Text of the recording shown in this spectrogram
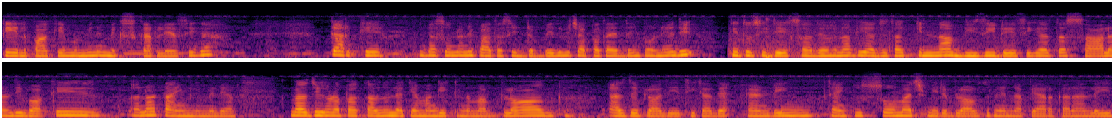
ਤੇਲ ਪਾ ਕੇ ਮੰਮੀ ਨੇ ਮਿਕਸ ਕਰ ਲਿਆ ਸੀਗਾ। ਕਰਕੇ ਬਸ ਉਹਨਾਂ ਨੇ ਪਾਤਾ ਸੀ ਡੱਬੇ ਦੇ ਵਿੱਚ। ਆਪਾਂ ਤਾਂ ਇਦਾਂ ਹੀ ਪਾਉਂਦੇ ਹਾਂ ਜੀ। ਕਿ ਤੁਸੀਂ ਦੇਖ ਸਕਦੇ ਹੋ ਹੈ ਨਾ ਵੀ ਅੱਜ ਦਾ ਕਿੰਨਾ ਬਿਜ਼ੀ ਡੇ ਸੀਗਾ। ਤਾਂ ਸਾਹ ਲੈਣ ਦੀ ਵਾਕਈ ਹੈ ਨਾ ਟਾਈਮ ਨਹੀਂ ਮਿਲਿਆ। ਬਸ ਜੀ, ਹੁਣ ਆਪਾਂ ਕੱਲ੍ਹ ਨੂੰ ਲੈ ਕੇ ਆਵਾਂਗੇ ਇੱਕ ਨਵਾਂ ਬਲੌਗ ਅੱਜ ਦੇ ਬਲੌਗ ਦੀ ਇੱਥੇ ਕਰਦੇ ਹਾਂ ending thank you so much ਮੇਰੇ ਬਲੌਗਸ ਨੂੰ ਇੰਨਾ ਪਿਆਰ ਕਰਨ ਲਈ।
